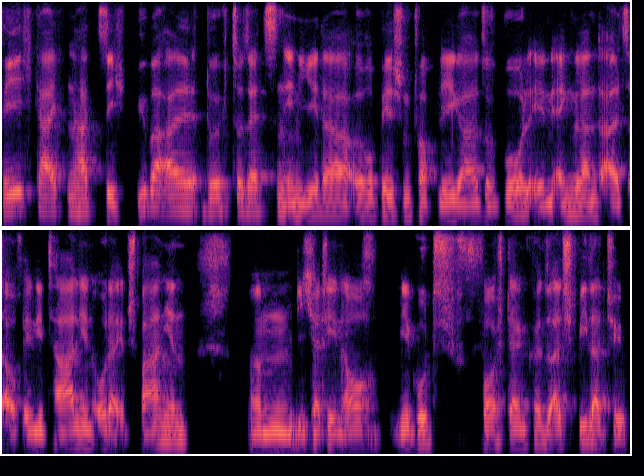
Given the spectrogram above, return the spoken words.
Fähigkeiten hat, sich überall durchzusetzen, in jeder europäischen Top-Liga, sowohl in England als auch in Italien oder in Spanien. Ähm, ich hätte ihn auch mir gut vorstellen können, so als Spielertyp.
